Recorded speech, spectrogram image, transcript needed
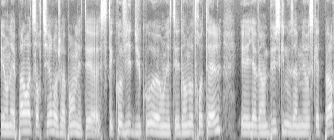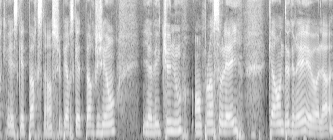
et on n'avait pas le droit de sortir au Japon. On était, euh, c'était Covid, du coup, euh, on était dans notre hôtel et il y avait un bus qui nous amenait au skatepark. Et le skatepark, c'était un super skatepark géant. Il y avait que nous, en plein soleil, 40 degrés, et voilà.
